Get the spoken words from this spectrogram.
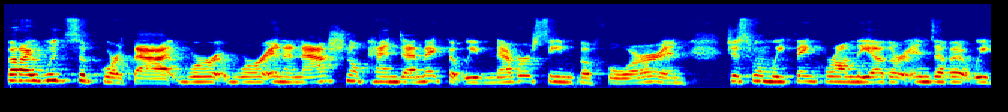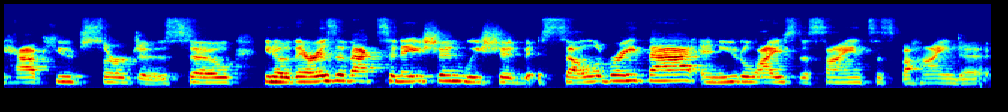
But I would support that. We're we're in a national pandemic that we've never seen before, and just when we think we're on the other end of it, we have huge surges. So you know, there is a vaccination. We should celebrate that and utilize the sciences behind it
